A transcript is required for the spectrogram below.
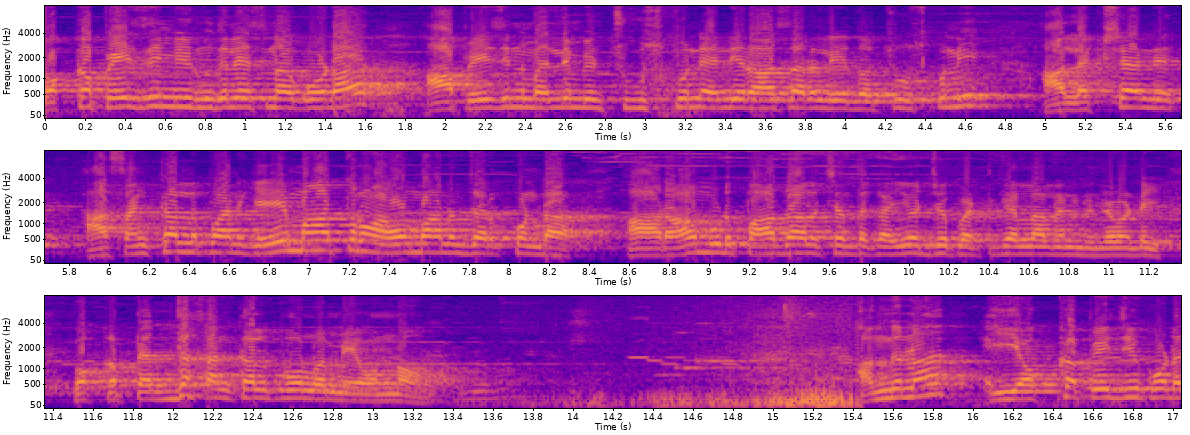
ఒక్క పేజీ మీరు వదిలేసినా కూడా ఆ పేజీని మళ్ళీ మీరు చూసుకుని అన్ని రాశారో లేదో చూసుకుని ఆ లక్ష్యాన్ని ఆ సంకల్పానికి ఏమాత్రం అవమానం జరగకుండా ఆ రాముడు పాదాల చింతకు అయోధ్య పట్టుకెళ్ళాలనేటువంటి ఒక పెద్ద సంకల్పంలో మేము ఉన్నాం. అందున ఈ ఒక్క పేజీ కూడా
